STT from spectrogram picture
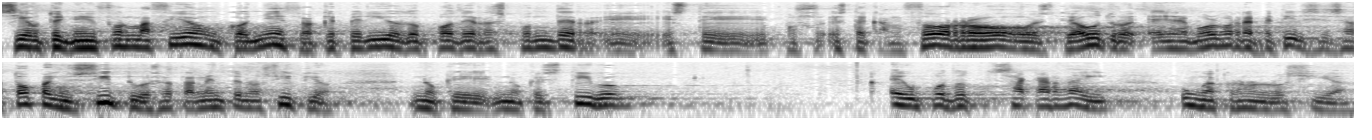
se eu teño información, coñezo a que período pode responder eh, este, pues, este canzorro ou este outro, e eh, volvo a repetir, se se atopa in situ exactamente no sitio no que, no que estivo, eu podo sacar dai unha cronoloxía,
